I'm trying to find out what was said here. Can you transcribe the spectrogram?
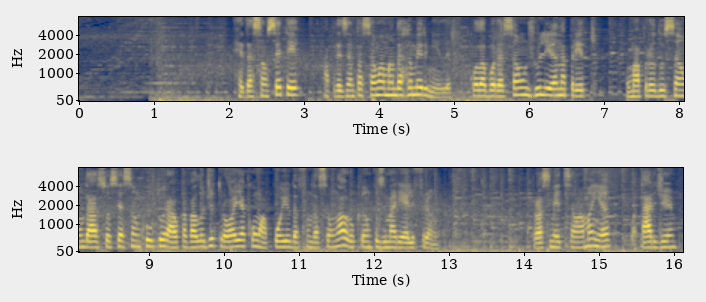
Redação CT. Apresentação Amanda Hammermiller. Colaboração Juliana Preto. Uma produção da Associação Cultural Cavalo de Troia com apoio da Fundação Lauro Campos e Marielle Franco. Próxima edição amanhã. Boa tarde.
